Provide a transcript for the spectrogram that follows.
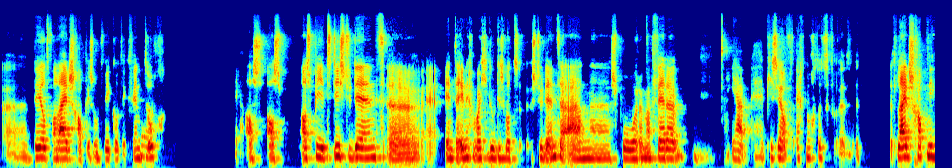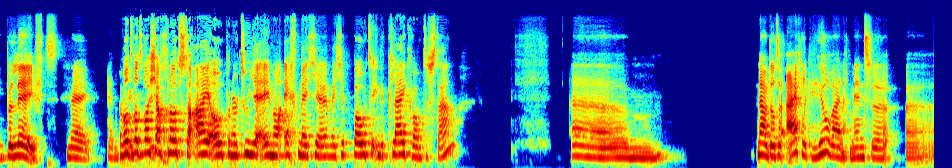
eh, beeld van leiderschap is ontwikkeld. Ik vind Ja. toch, ja, als, als, als PhD-student, eh, en het enige wat je doet is wat studenten aansporen. maar verder ja, heb je zelf echt nog het, het, het leiderschap niet beleefd. nee. En En wat, wat was jouw grootste eye-opener toen je eenmaal echt met je, met je poten in de klei kwam te staan? Ehm, nou, dat er eigenlijk heel weinig mensen eh,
